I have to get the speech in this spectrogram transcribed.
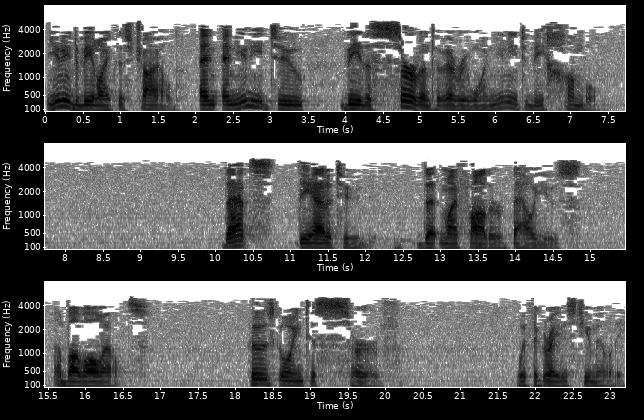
you need to be like this child. And, and you need to be the servant of everyone. You need to be humble. That's the attitude that my Father values above all else. Who's going to serve? with the greatest humility.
